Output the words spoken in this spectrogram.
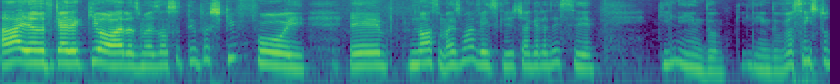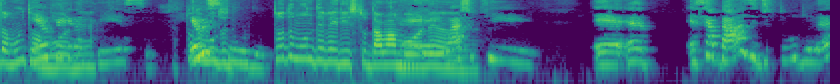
Ai, Ana, ficaria aqui horas, mas nosso tempo acho que foi. É, nossa, mais uma vez, queria te agradecer. Que lindo, que lindo. Você estuda muito o amor, né? Eu agradeço. Todo eu mundo, estudo. Todo mundo deveria estudar o amor, é, né? Eu Ana? acho que é, é, essa é a base de tudo, né?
